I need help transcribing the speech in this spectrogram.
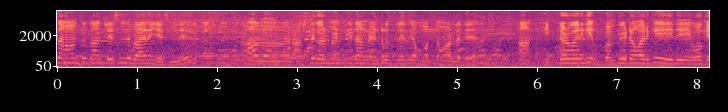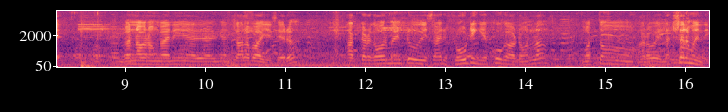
తన వంతు తాను చేసింది బాగానే చేసింది. రాష్ట్ర గవర్నమెంట్కి దాంట్లో ఎంట్రన్స్ లేదుగా మొత్తం వాళ్ళదే. ఆ, ఇక్కడి వరకు పంపించడం వరకు ఇది ఓకే. గన్నవరం కానీ అది అది కానీ చాలా బాగా చేశారు. అక్కడ గవర్నమెంట్ ఈసారి ఫ్లోటింగ్ ఎక్కువ కావడం వల్ల మొత్తం అరవై లక్షల మంది.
